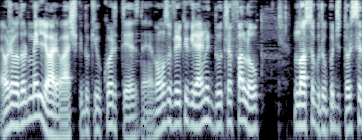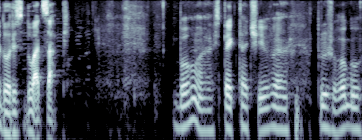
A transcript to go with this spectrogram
é um jogador melhor, eu acho, do que o Cortez, né? Vamos ouvir o que o Guilherme Dutra falou no nosso grupo de torcedores do WhatsApp. Bom, a expectativa para o jogo,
